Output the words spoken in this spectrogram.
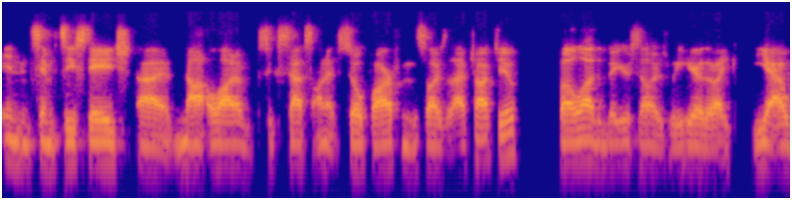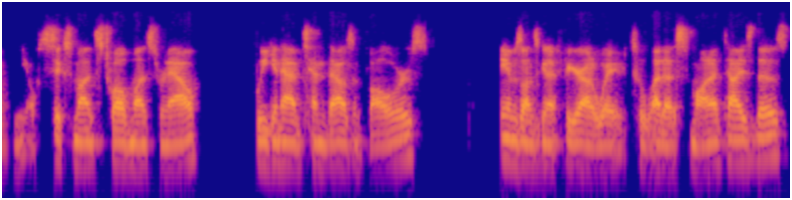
in its infancy stage. Uh, not a lot of success on it so far from the sellers that I've talked to. But a lot of the bigger sellers we hear, they're like, yeah, you know, six months, 12 months from now, if we can have 10,000 followers, Amazon's going to figure out a way to let us monetize those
